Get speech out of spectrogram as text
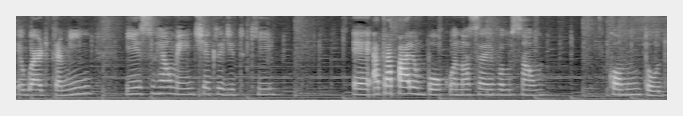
eu guardo para mim. E isso realmente acredito que é, atrapalha um pouco a nossa evolução como um todo.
